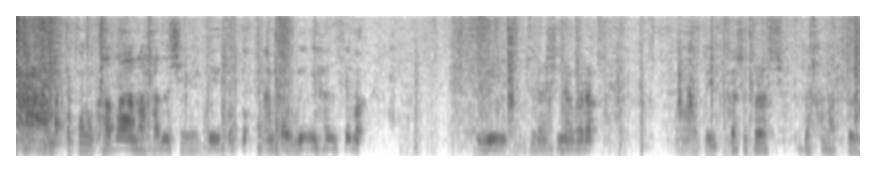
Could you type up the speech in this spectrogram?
ああまたこのカバーの外しにくいこと。なんか上に外せば上にずらしながら。あと1箇所プラスチックがはまっとる。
